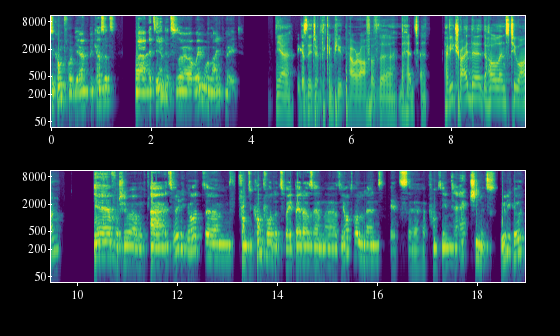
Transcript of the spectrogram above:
The comfort, yeah, because it's uh, at the end it's uh, way more lightweight. Yeah, because they took the compute power off of the the headset. Have you tried the the HoloLens 2 on? Yeah, for sure. Uh, it's really good. Um, from the comfort, it's way better than uh, the old HoloLens. It's uh, from the interaction, it's really good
